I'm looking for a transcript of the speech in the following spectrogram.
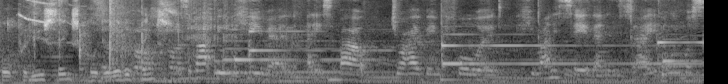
co-produce things, co-deliver things. It's about being human and it's about driving forward humanity at the end of the day. And we must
